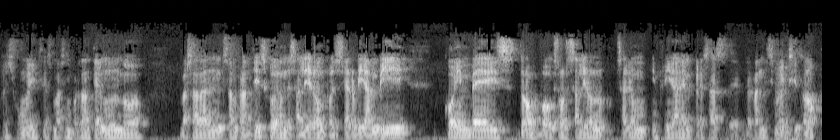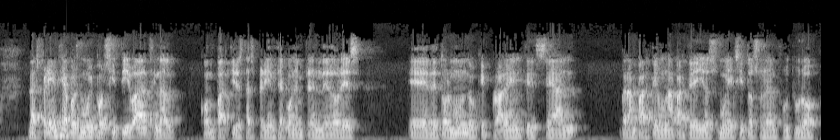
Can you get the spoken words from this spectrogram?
pues, como dices, más importante del mundo basada en San Francisco, de donde salieron pues Airbnb, Coinbase, Dropbox, donde salieron, salieron infinidad de empresas de, de grandísimo éxito, ¿no? La experiencia pues muy positiva, al final compartir esta experiencia con emprendedores eh, de todo el mundo que probablemente sean gran parte, una parte de ellos muy exitosos en el futuro,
